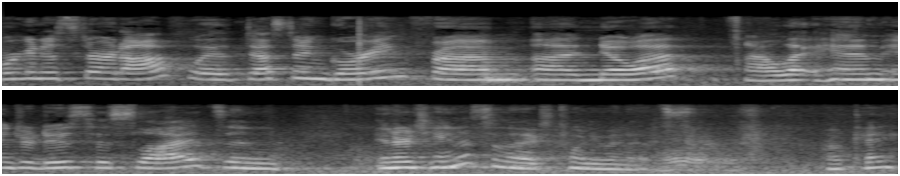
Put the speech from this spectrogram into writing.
we're going to start off with Dustin Goering from uh, NOAA. I'll let him introduce his slides and entertain us for the next 20 minutes. Okay?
